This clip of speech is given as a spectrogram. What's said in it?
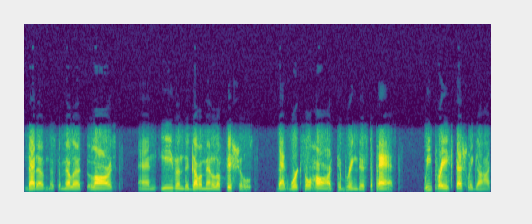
that of Mr. Miller, Lars, and even the governmental officials that work so hard to bring this to pass. We pray especially, God,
